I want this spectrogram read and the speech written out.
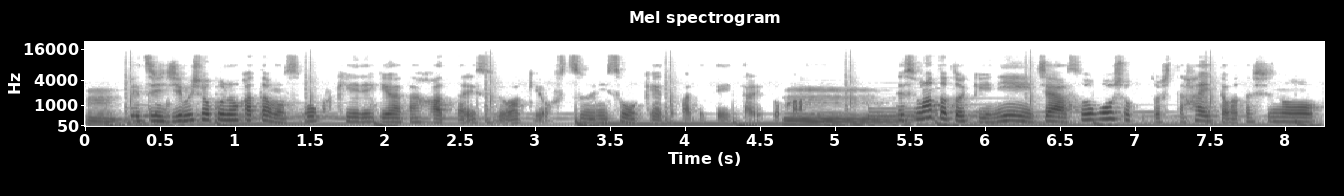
うん、別に事務職の方もすごく経歴が高かったりするわけよ。普通に総計とか出ていたりとか。でそうなった時にじゃあ総合職として入った私の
